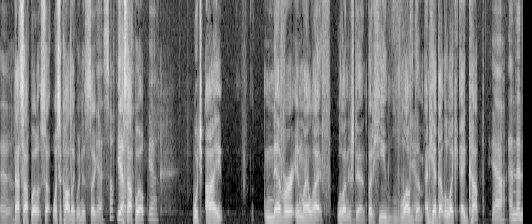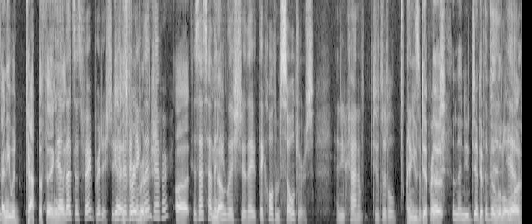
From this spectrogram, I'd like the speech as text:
not soft boiled. So, what's it called? Like when it's like yeah, soft. yeah, soft boiled. Yeah. Which I never in my life will understand. But he loved Yeah. them, and he had that little like egg cup, Yeah, and then and he would tap the thing. Yeah, and that's that's very British. Did Yeah, you live in England British. ever? Uh, Because that's how the no. English do. They they call them soldiers, and you kind of do little And you things of dip the- bread, and then you dip, dip the, the little yeah, uh,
